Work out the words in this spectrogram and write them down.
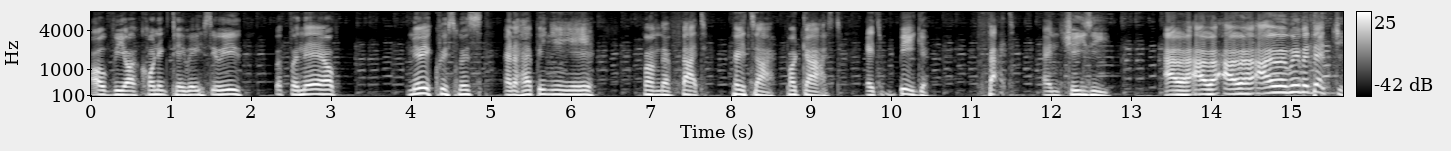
of the iconic TV series, but for now, Merry Christmas and a Happy New Year from the Fat Pizza Podcast. It's big, fat, and cheesy. Ara, ara, ara, ara, arrivederci.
